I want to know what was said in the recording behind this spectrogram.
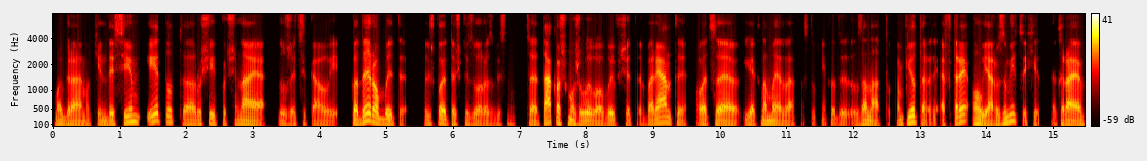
ми граємо кінь D7, і тут е, рушій починає дуже цікаві ходи робити. З людської точки зору, звісно, це також можливо вивчити варіанти, але це, як на мене, наступні ходи занадто комп'ютерні. F3, о, я розумію цей хід. Граємо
